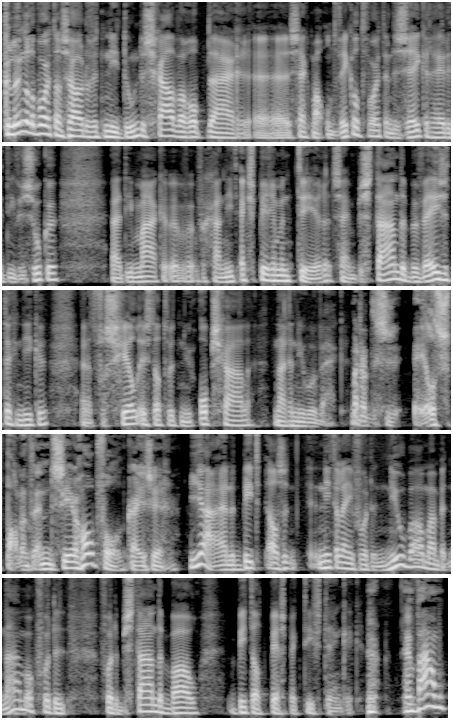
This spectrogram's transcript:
klungelen wordt, dan zouden we het niet doen. De schaal waarop daar eh, zeg maar ontwikkeld wordt en de zekerheden die we zoeken, ja, die maken, we, we gaan niet experimenteren. Het zijn bestaande bewezen technieken. En het verschil is dat we het nu opschalen naar een nieuwe wijk. Maar dat is heel spannend en zeer hoopvol, kan je zeggen. Ja, en het biedt als het, niet alleen voor de nieuwbouw, maar met name ook voor de, voor de bestaande bouw, biedt dat perspectief, denk ik. En waarom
